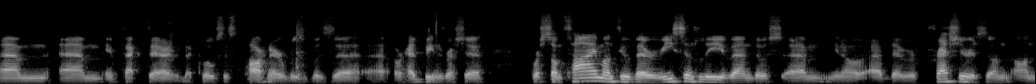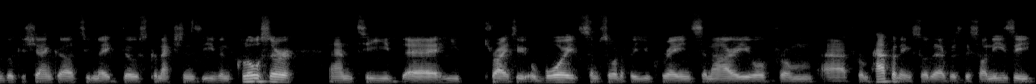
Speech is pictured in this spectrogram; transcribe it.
Um, um, in fact, their the closest partner was was or had been Russia for some time until very recently when those, um, you know, uh, there were pressures on, on Lukashenko to make those connections even closer. And he, uh, he tried to avoid some sort of a Ukraine scenario from, uh, from happening. So there was this uneasy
